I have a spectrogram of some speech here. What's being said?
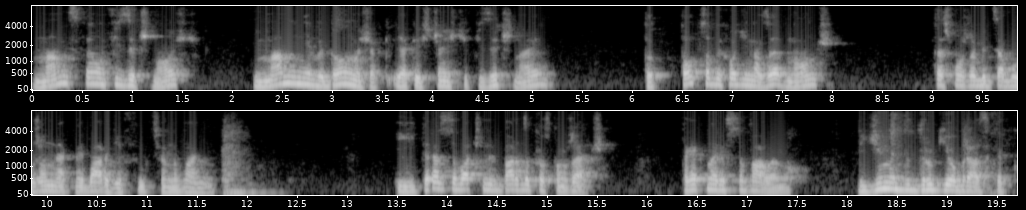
mamy swoją fizyczność i mamy niewydolność jak, jakiejś części fizycznej, to to, co wychodzi na zewnątrz, też może być zaburzone jak najbardziej w funkcjonowaniu. I teraz zobaczmy bardzo prostą rzecz. Tak jak narysowałem, widzimy drugi obrazek.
